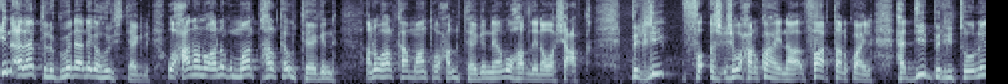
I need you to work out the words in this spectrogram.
in alaabta la gubana anagaa hor istaagnay waxaananu anagu maanta halkaa u taagana anagu halkaa maanta waxaan u taaganay aan u hadlaynaa waa shacabka. Berri waxaanu ku haynaa faartaanu ku haynaa. Haddii berri toole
